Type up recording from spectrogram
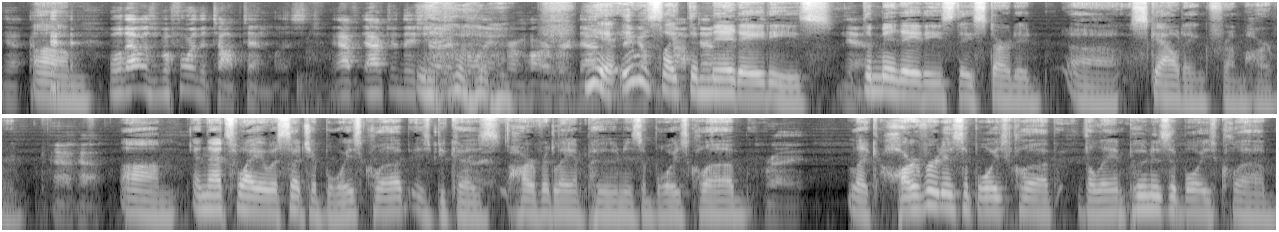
Yeah. Um, well, that was before the top ten list. Af- After they started pulling from Harvard. Yeah, it was like the mid '80s. Yeah. The mid '80s, they started uh, scouting from Harvard, Okay. um, and that's why it was such a boys' club. Is because Harvard Lampoon is a boys' club. Right. Like Harvard is a boys' club, the Lampoon is a boys' club,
